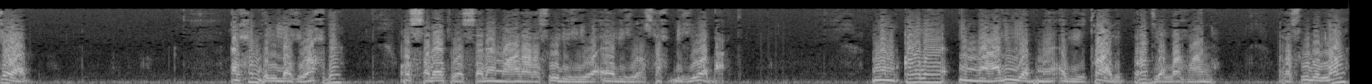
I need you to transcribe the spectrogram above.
جواب الحمد لله وحده والصلاة والسلام على رسوله وآله وصحبه وبعد. من قال إن علي بن أبي طالب رضي الله عنه رسول الله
